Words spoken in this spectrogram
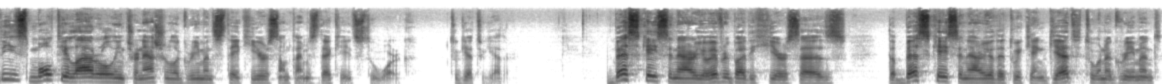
These multilateral international agreements take years, sometimes decades to work, to get together. Best case scenario, everybody here says the best case scenario that we can get to an agreement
